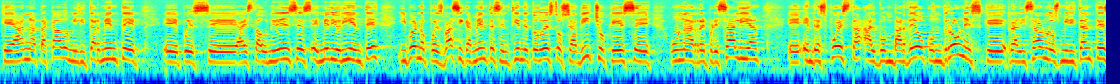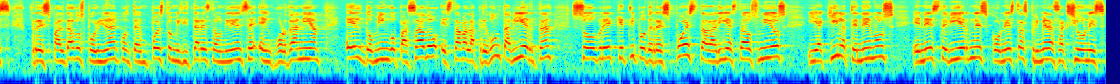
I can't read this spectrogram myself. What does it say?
que han atacado militarmente eh, pues, eh, a estadounidenses en Medio Oriente. Y bueno, pues básicamente se entiende todo esto. Se ha dicho que es eh, una represalia en respuesta al bombardeo con drones que realizaron los militantes respaldados por Irán contra un puesto militar estadounidense en Jordania el domingo pasado. Estaba la pregunta abierta sobre qué tipo de respuesta daría Estados Unidos y aquí la tenemos en este viernes con estas primeras acciones.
